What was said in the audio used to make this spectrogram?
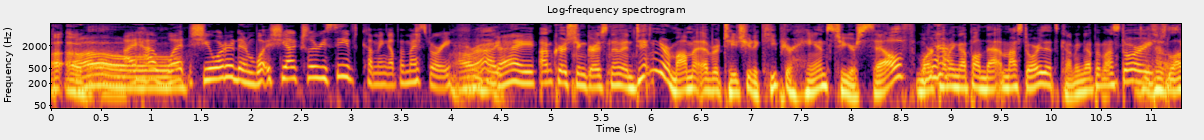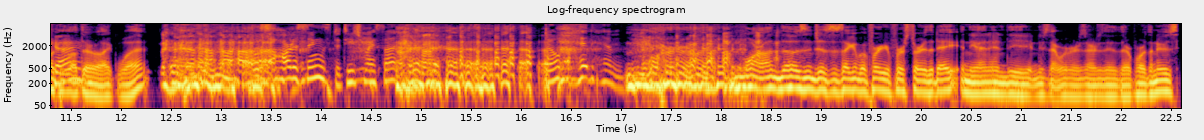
Uh oh. I have what she ordered and what she actually received coming up in my story. All right. I'm Christian Graceno, and didn't your mama ever teach you to keep your hands to yourself? More Yeah. coming up on that in my story that's coming up in my story. There's a lot of people out there like, what? One of the hardest things to teach my son. Don't hit him. more, on, more on those in just a second. But for your first story of the day in the INN, the News Network, is the the report the news.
